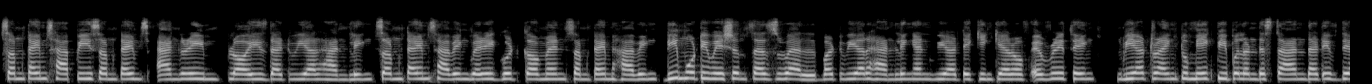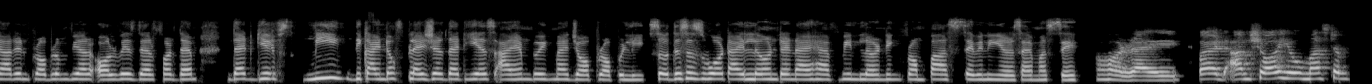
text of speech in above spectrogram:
sometimes happy sometimes angry employees that we are handling sometimes having very good comments sometimes having demotivations as well. But we are handling and we are taking care of everything we are trying to make people understand that if they are in problem we are always there for them. That gives me the kind of pleasure that yes i am doing my job properly. So this is what i learned and i have been learning from past 7 years i must say. All right. But i'm sure you must have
